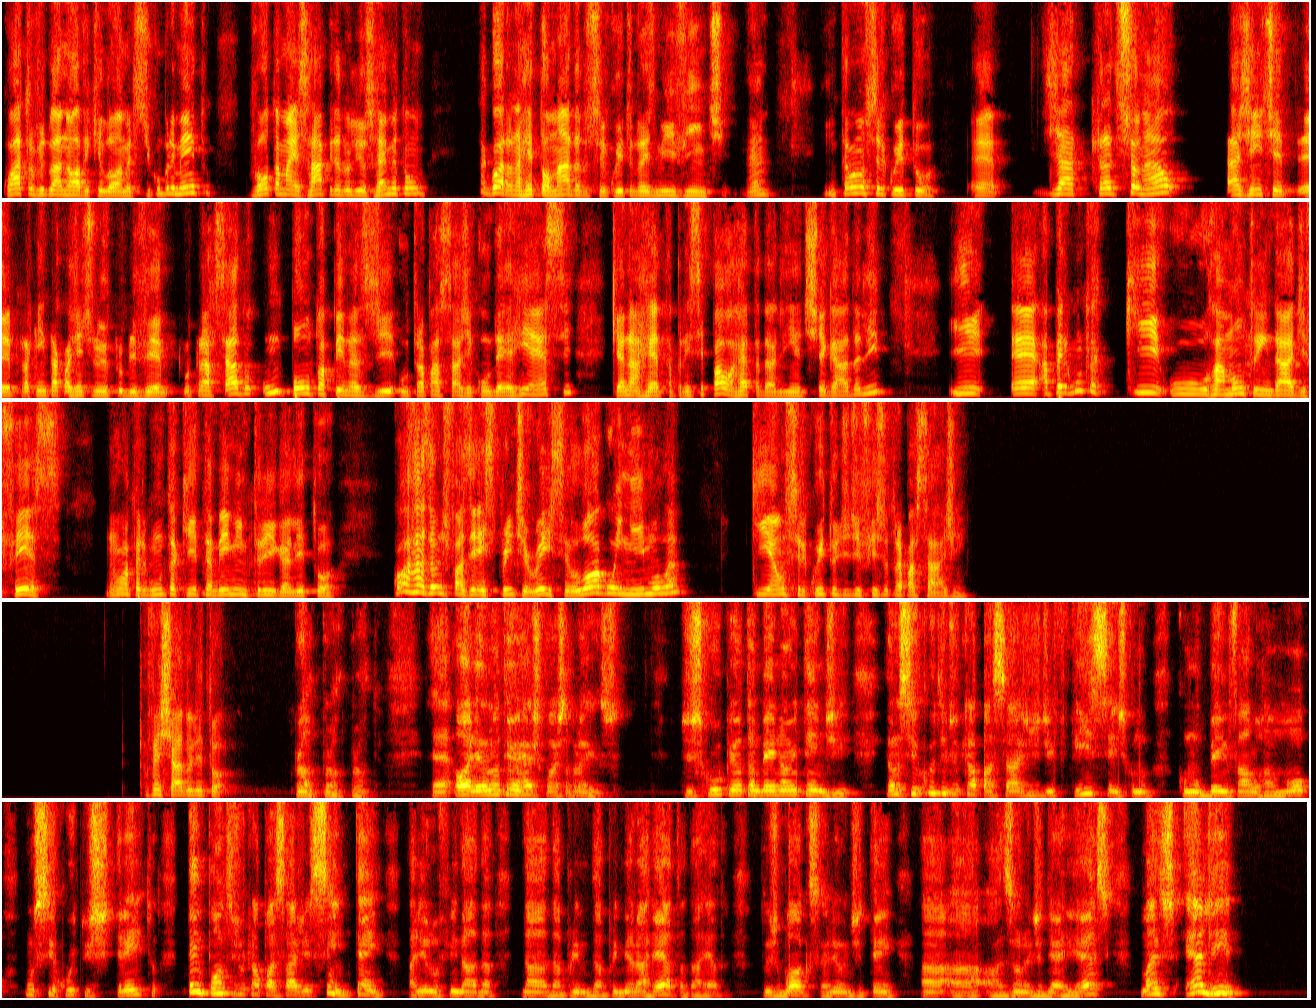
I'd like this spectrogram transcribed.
4,9 quilômetros de comprimento, volta mais rápida do Lewis Hamilton, agora na retomada do circuito em 2020. Né? Então é um circuito é, já tradicional. A gente, é, para quem está com a gente no YouTube, vê o traçado, um ponto apenas de ultrapassagem com DRS, que é na reta principal, a reta da linha de chegada ali. E é, a pergunta que o Ramon Trindade fez é uma pergunta que também me intriga, Lito. Qual a razão de fazer a sprint race logo em Imola, que é um circuito de difícil ultrapassagem? Tá fechado, Lito. Pronto, pronto, pronto. É, olha, eu não tenho resposta para isso. Desculpe, eu também não entendi. É um circuito de ultrapassagens difíceis, como, como bem fala o Ramon, um circuito estreito. Tem pontos de ultrapassagem? Sim, tem. Ali no fim da, da, da, da, da primeira reta, da reta dos boxes, ali onde tem a, a, a zona de DRS, mas é ali.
